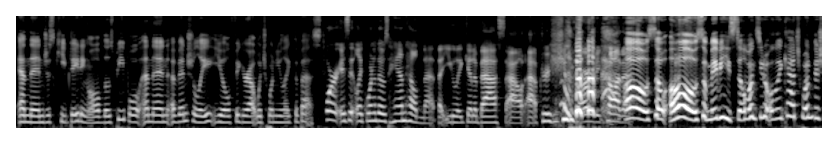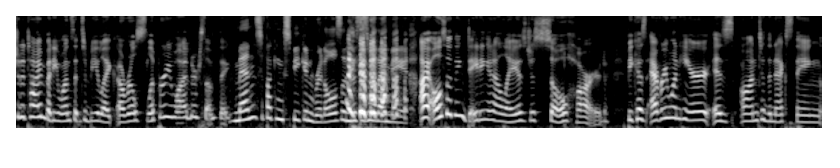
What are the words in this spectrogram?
And then just keep dating all of those people. And then eventually you'll figure out which one you like the best. Or is it like one of those handheld net that you like get a bass out after you've already caught it? Oh, so, Oh, Oh, so maybe he still wants you to only catch one fish at a time, but he wants it to be like a real slippery one or something. Men's fucking speak in riddles, and this is what I mean. I also think dating in LA is just so hard because everyone here is on to the next thing.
